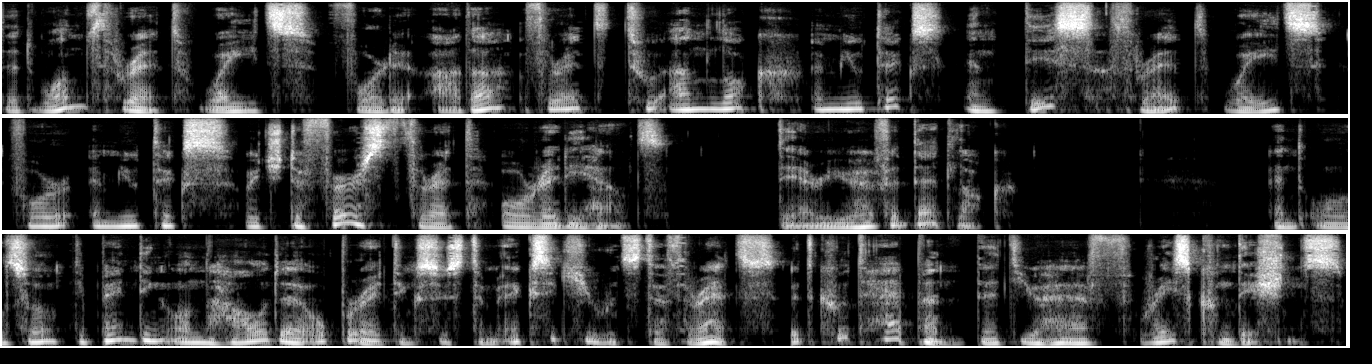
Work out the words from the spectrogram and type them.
that one thread waits for the other thread to unlock a mutex, and this thread waits for a mutex which the first thread already held. There you have a deadlock. And also, depending on how the operating system executes the threads, it could happen that you have race conditions.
